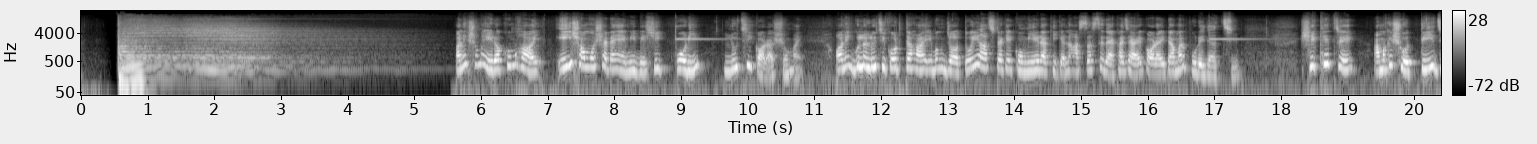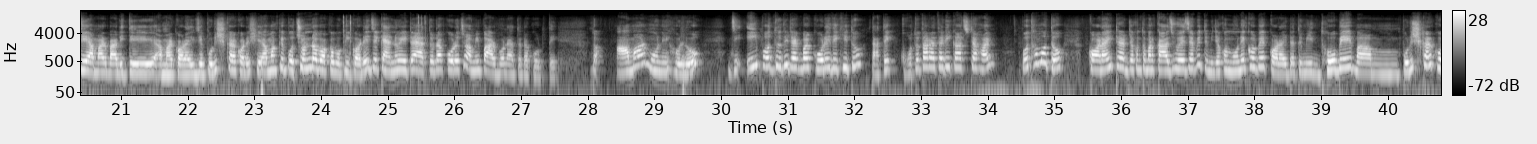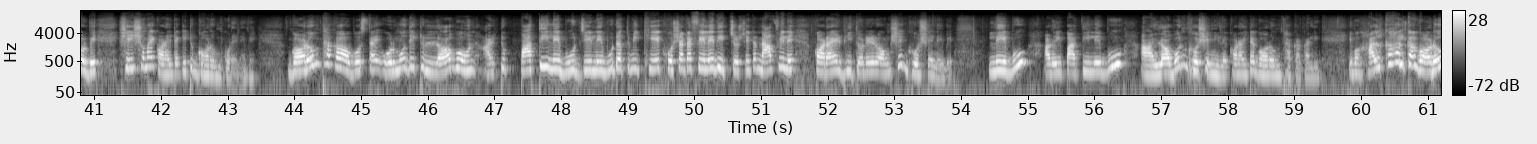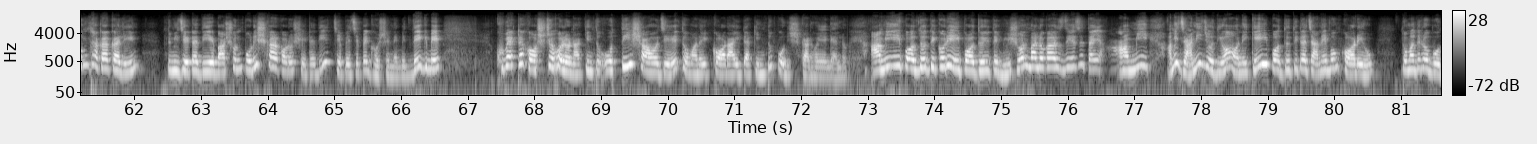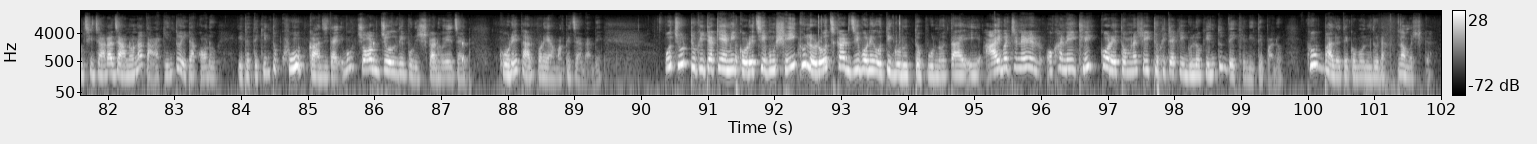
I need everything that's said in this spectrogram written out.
অনেক সময় এরকম হয়, এই সমস্যাটাই আমি বেশি পড়ি লুচি করার সময়। অনেকগুলো লুচি করতে হয় এবং যতই আঁচটাকে কমিয়ে রাখি কেন আস্তে আস্তে দেখা যায় কড়াইটা আমার পুড়ে যাচ্ছে। সেক্ষেত্রে আমাকে সত্যি যে আমার বাড়িতে আমার কড়াই যে পরিষ্কার করে, সে আমাকে প্রচণ্ড বকাবকি করে যে কেন এটা এতটা করেছ, আমি পারব না এতটা করতে। তো আমার মনে হলো যে এই পদ্ধতিটা একবার করে দেখি তো, তাতে কত তাড়াতাড়ি কাজটা হয়। প্রথমত, কড়াইটার যখন তোমার কাজ হয়ে যাবে, তুমি যখন মনে করবে কড়াইটা তুমি ধোবে বা পরিষ্কার করবে, সেই সময় কড়াইটাকে একটু গরম করে নেবে। গরম থাকা অবস্থায় ওর মধ্যে একটু লবণ আর একটু পাতি লেবুর যে লেবুটা তুমি খেয়ে খোসাটা ফেলে দিচ্ছ, সেটা না ফেলে কড়াইয়ের ভিতরের অংশে ঘষে নেবে। লেবু আর ওই পাতি লেবু আর লবণ ঘষে নিলে কড়াইটা গরম থাকাকালীন। এবং হালকা হালকা গরম থাকাকালীন তুমি যেটা দিয়ে বাসন পরিষ্কার করো, সেটা দিয়ে চেপে চেপে ঘষে নেবে। দেখবে, খুব একটা কষ্ট হলো না, কিন্তু অতি সহজে তোমার ওই কড়াইটা কিন্তু পরিষ্কার হয়ে গেল। আমি এই পদ্ধতি করি, এই পদ্ধতিতে ভীষণ ভালো কাজ দিয়েছে, তাই আমি আমি জানি যদিও অনেকেই এই পদ্ধতিটা জানে এবং করেও, তোমাদেরও বলছি, যারা জানো না, তারা কিন্তু এটা করো। এটাতে কিন্তু খুব কাজ দেয় এবং চট জলদি পরিষ্কার হয়ে যায়। করে তারপরে আমাকে জানাবে। প্রচুর টুকিটাকি আমি করেছি এবং সেইগুলো রোজকার জীবনে অতি গুরুত্বপূর্ণ। তাই এই আই বাটনের ওখানে ক্লিক করে তোমরা সেই টুকিটাকিগুলো কিন্তু দেখে নিতে পারো। খুব ভালো থেকো বন্ধুরা। নমস্কার।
